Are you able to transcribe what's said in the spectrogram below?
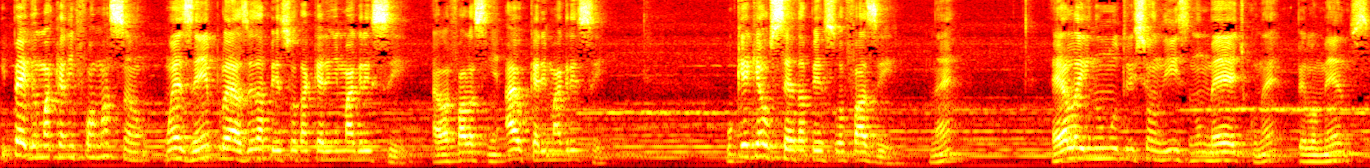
e pegamos aquela informação. Um exemplo é às vezes a pessoa está querendo emagrecer. Ela fala assim: "Ah, eu quero emagrecer". O que é o certo da pessoa fazer, né? Ela ir num nutricionista, num médico, né? Pelo menos,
